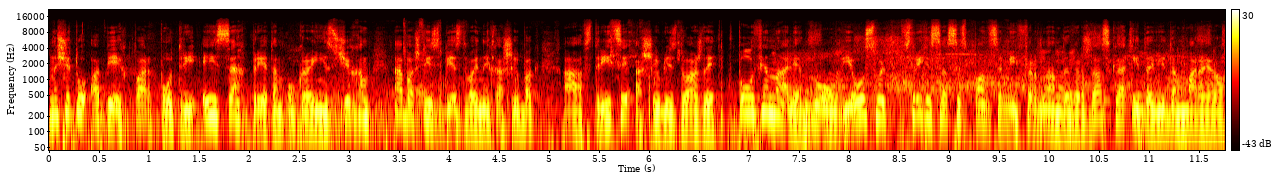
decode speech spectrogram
На счету обеих пар по 3 эйса, при этом украинец с чехом обошлись без двойных ошибок, а австрийцы ошиблись дважды. В полуфинале Ноул и Освальд встретятся с испанцами Фернандо Вердаско и Давидом Мареро.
